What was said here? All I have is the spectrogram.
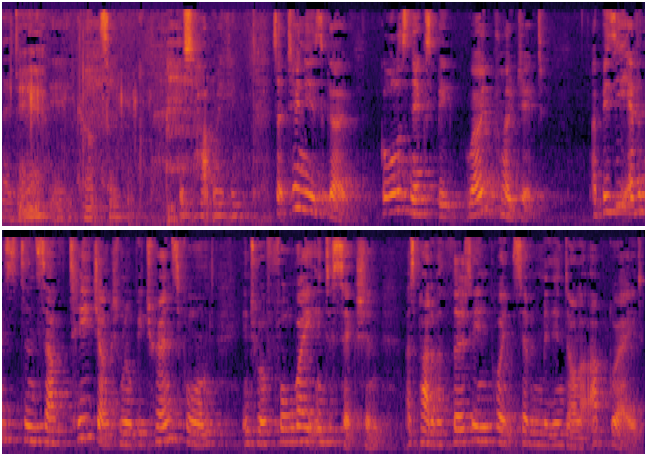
They do. Yeah. Yeah. you can't see it. It's heartbreaking. So, 10 years ago, Gawler's next big road project, a busy Evanston South T junction will be transformed into a four way intersection as part of a $13.7 million upgrade.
